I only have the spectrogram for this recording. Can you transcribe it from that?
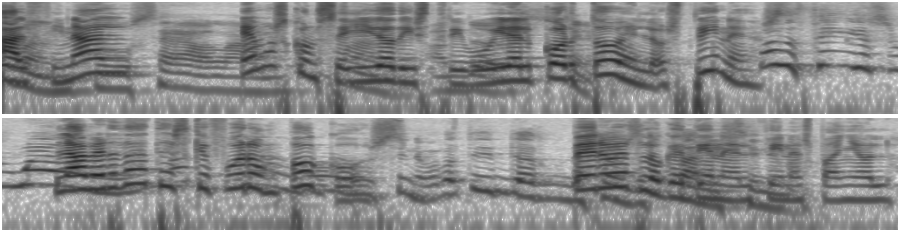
Al final, hemos conseguido distribuir el corto en los cines. La verdad es que fueron pocos, pero es lo que tiene el cine español.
